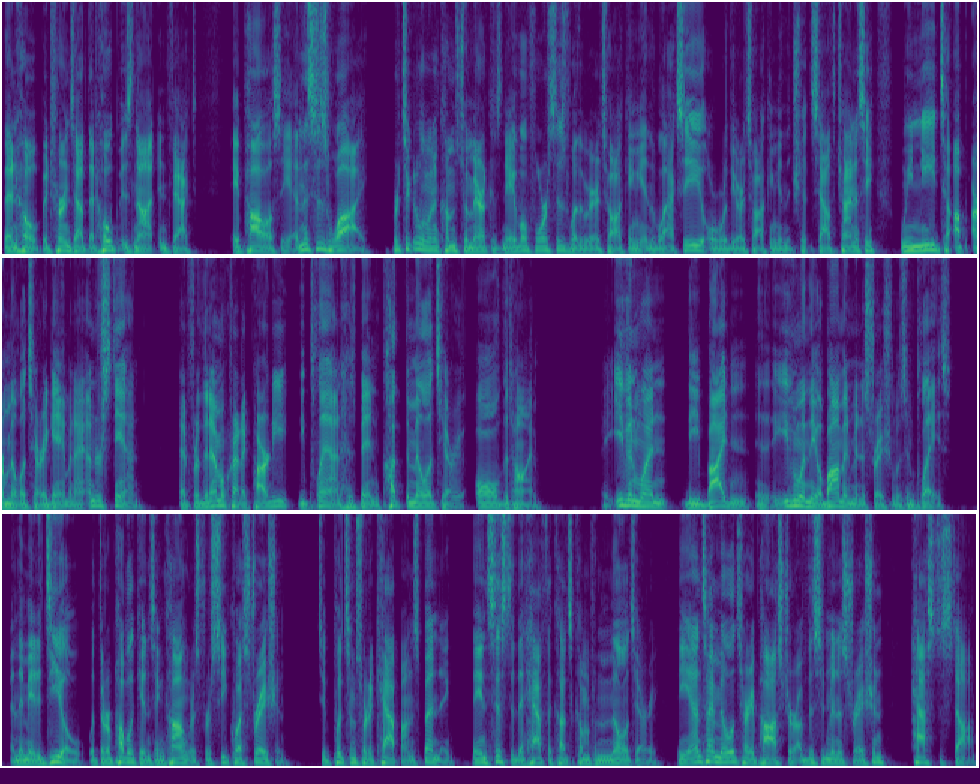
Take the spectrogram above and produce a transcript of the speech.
than hope. It turns out that hope is not, in fact, a policy. And this is why, particularly when it comes to America's naval forces, whether we are talking in the Black Sea or whether we are talking in the Ch- South China Sea, we need to up our military game. And I understand that for the Democratic Party, the plan has been cut the military all the time. Even when the Biden, even when the Obama administration was in place and they made a deal with the Republicans in Congress for sequestration, to put some sort of cap on spending. They insisted that half the cuts come from the military. The anti military posture of this administration has to stop.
